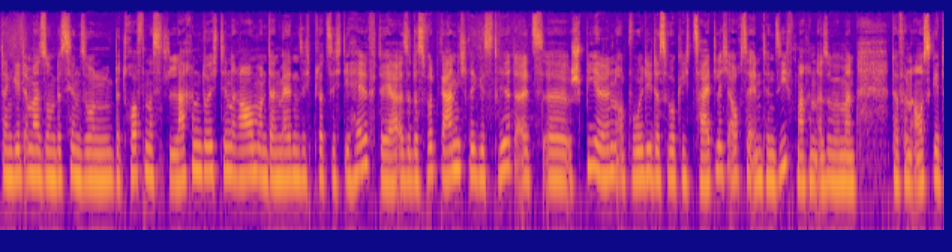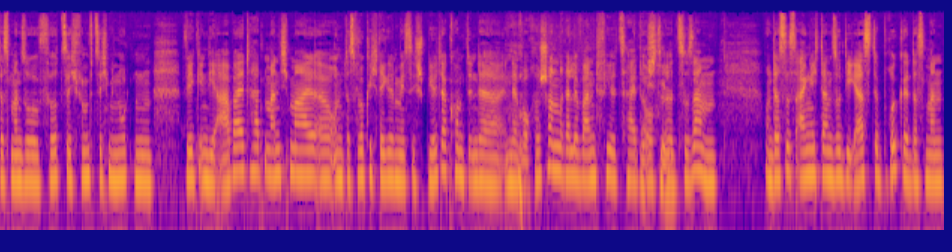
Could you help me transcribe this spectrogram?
dann geht immer so ein bisschen so ein betroffenes Lachen durch den Raum und dann melden sich plötzlich die Hälfte. Ja, also das wird gar nicht registriert als äh, Spielen, obwohl die das wirklich zeitlich auch sehr intensiv machen. Also wenn man davon ausgeht, dass man so 40, 50 Minuten Weg in die Arbeit hat manchmal äh, und das wirklich regelmäßig spielt, da kommt in der in der Woche schon relevant viel Zeit das auch äh, zusammen. Und das ist eigentlich dann so die erste Brücke, dass man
